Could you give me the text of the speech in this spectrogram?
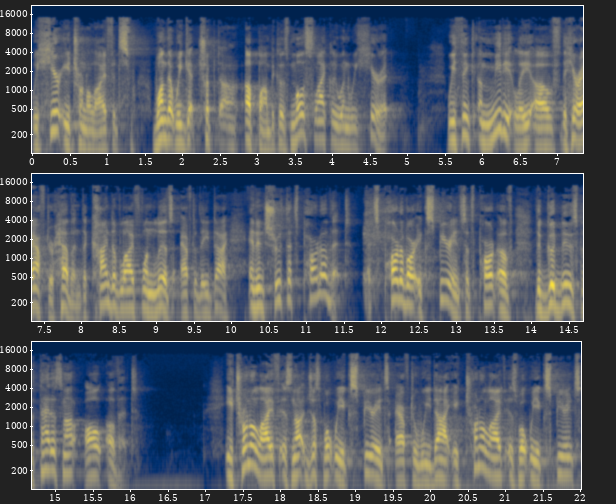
we hear eternal life, it's one that we get tripped uh, up on because most likely when we hear it, we think immediately of the hereafter, heaven, the kind of life one lives after they die. And in truth, that's part of it. That's part of our experience. That's part of the good news, but that is not all of it. Eternal life is not just what we experience after we die. Eternal life is what we experience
